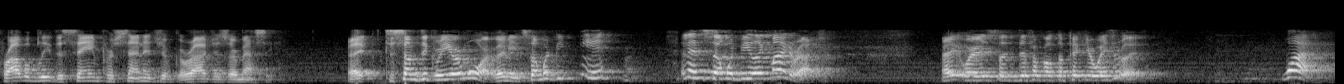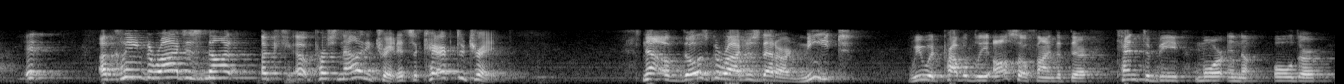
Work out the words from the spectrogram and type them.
probably the same percentage of garages are messy, right? To some degree or more. I mean, some would be, eh, and then some would be like my garage, right? Where it's difficult to pick your way through it. Why? It, a clean garage is not a, a personality trait, it's a character trait. Now, of those garages that are neat, we would probably also find that there tend to be more in the older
